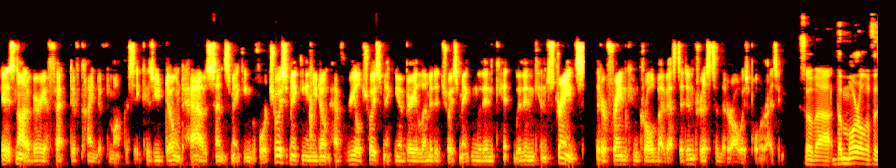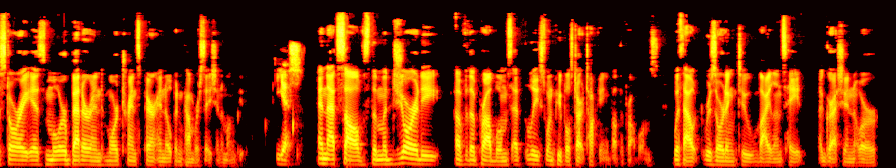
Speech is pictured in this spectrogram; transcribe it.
it's not a very effective kind of democracy because you don't have sense making before choice making and you don't have real choice making have very limited choice making within within constraints that are frame controlled by vested interests and that are always polarizing. So the the moral of the story is more better and more transparent and open conversation among people. Yes. And that solves the majority of the problems at least when people start talking about the problems without resorting to violence hate aggression or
